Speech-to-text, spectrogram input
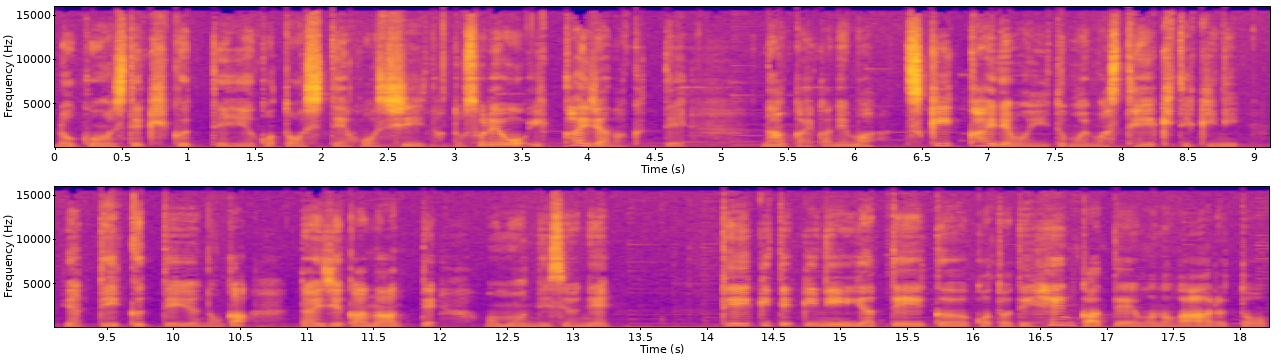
録音して聞くっていうことをしてほしいなとそれを1回じゃなくて何回かねまあ月1回でもいいと思います定期的にやっていくっていうのが大事かなって思うんですよね。定期的にやっていくことで変化っていうものがあると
